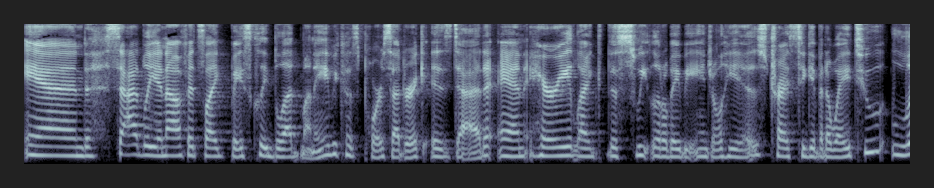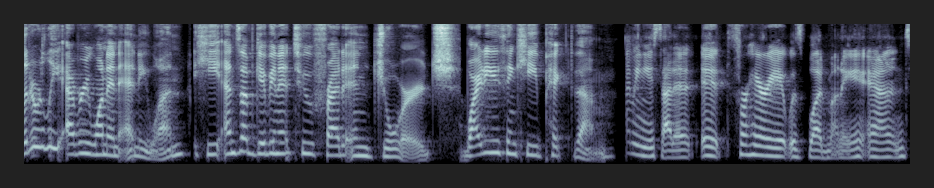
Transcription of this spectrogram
And sadly enough, it's like basically blood money because poor Cedric is dead. And Harry, like the sweet little baby angel he is, tries to give it away to literally everyone and anyone. He ends up giving it to Fred and George. Why do you think he picked them? I mean, you said it. It for Harry, it was blood money, and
